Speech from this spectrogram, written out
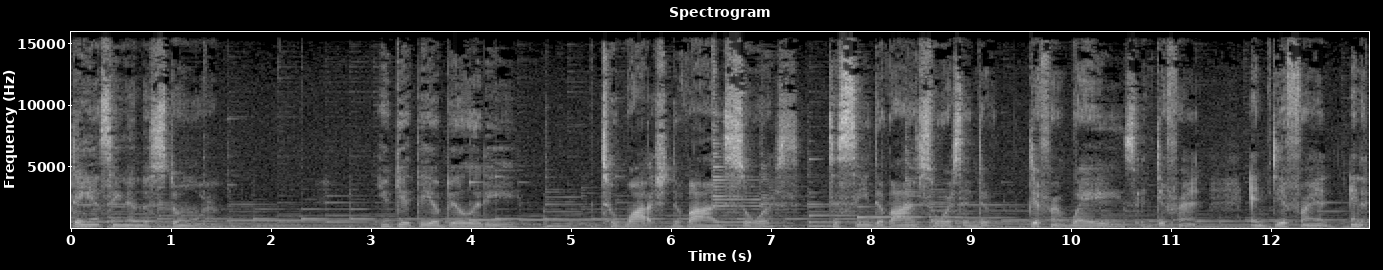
dancing in the storm. You get the ability to watch divine source, to see divine source in di- different ways, in different and different and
